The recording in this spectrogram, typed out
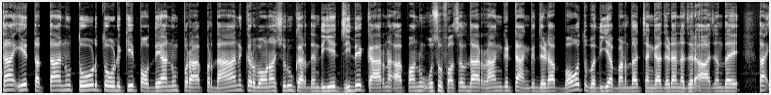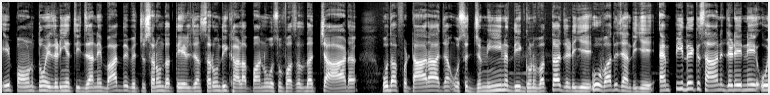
ਤਾਂ ਇਹ ਤੱਤਾਂ ਨੂੰ ਤੋੜ ਤੋੜ ਕੇ ਪੌਦਿਆਂ ਨੂੰ ਪ੍ਰਦਾਨ ਕਰਵਾਉਣਾ ਸ਼ੁਰੂ ਕਰ ਦਿੰਦੀ ਏ, ਜਿਹਦੇ ਕਾਰਨ ਆਪਾਂ ਨੂੰ ਉਸ ਫਸਲ ਦਾ ਰੰਗ ਢੰਗ ਜਿਹੜਾ ਬਹੁਤ ਵਧੀਆ ਬਣਦਾ, ਚੰਗਾ ਜਿਹੜਾ ਨਜ਼ਰ ਆ ਜਾਂਦਾ ਏ। ਤਾਂ ਇਹ ਪਾਉਣ ਤੋਂ ਇਹ ਜਿਹੜੀਆਂ ਚੀਜ਼ਾਂ ਨੇ ਬਾਅਦ ਦੇ ਵਿੱਚ ਸਰੋਂ ਦਾ ਤੇਲ ਜਾਂ ਸਰੋਂ ਦੀ ਖਾਲ ਆਪਾਂ ਨੂੰ ਉਸ ਫਸਲ ਦਾ ਝਾੜ, ਉਹਦਾ ਫਟਾਰਾ ਜਾਂ ਉਸ ਜ਼ਮੀਨ ਦੀ ਗੁਣਵੱਤਾ ਜਿਹੜੀ ਏ, ਉਹ ਵੱਧ ਜਾਂਦੀ ਏ। ਐਮਪੀ ਦੇ ਕਿਸਾਨ ਜਿਹੜੇ ਨੇ ਉਹ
